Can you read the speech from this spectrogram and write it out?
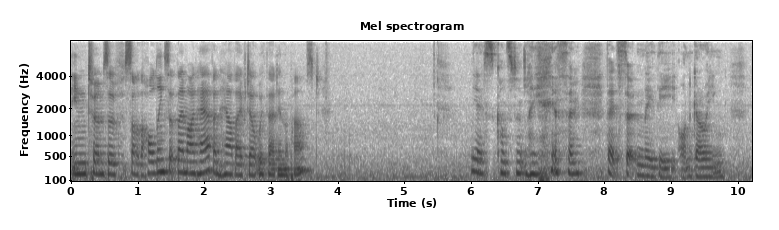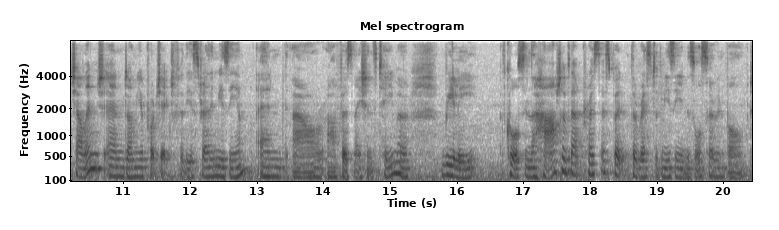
in terms of some of the holdings that they might have and how they've dealt with that in the past? Yes, constantly. so that's certainly the ongoing challenge and um, your project for the Australian Museum and our, our, First Nations team are really, of course, in the heart of that process, but the rest of the museum is also involved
